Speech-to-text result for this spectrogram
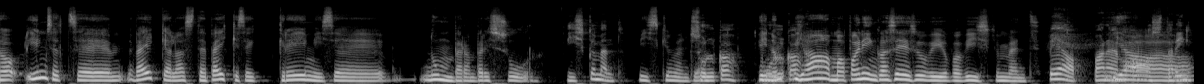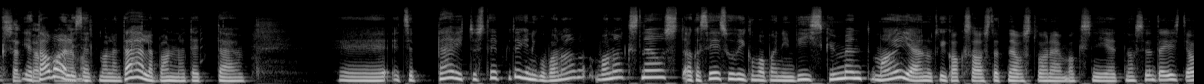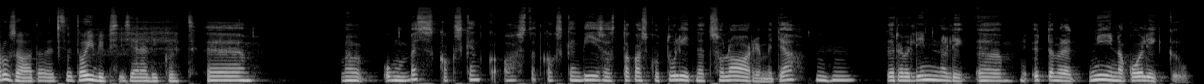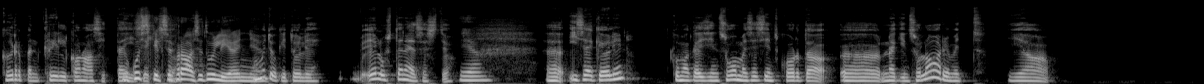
no ilmselt see väikelaste päikesekreemi see number on päris suur. viiskümmend. viiskümmend, sul ka? ei no ka. jaa, ma panin ka see suvi juba viiskümmend. peab panema aastaringselt. ja tavaliselt panema. ma olen tähele pannud, et et see päevitus teeb kuidagi nagu vana, vanaks näost, aga see suvi, kui ma panin viiskümmend, ma ei jäänudki kaks aastat näost vanemaks, nii et noh, see on täiesti arusaadav, et see toimib siis järelikult ma umbes kakskümmend aastat, kakskümmend viis aastat tagasi, kui tulid need solaariumid jah mm, -hmm. terve linn oli, ütleme nüüd nii nagu oli kõrbenud grillkanasid täis no,. kuskilt see fraas ju tuli, on ju? muidugi tuli, elust enesest ju. isegi olin, kui ma käisin Soomes esimest korda, nägin solaariumit ja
